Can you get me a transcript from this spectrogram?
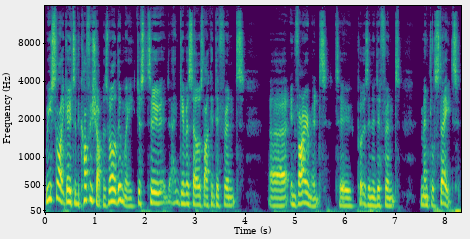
We used to like go to the coffee shop as well, didn't we? Just to give ourselves like a different uh, environment to put us in a different mental state.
